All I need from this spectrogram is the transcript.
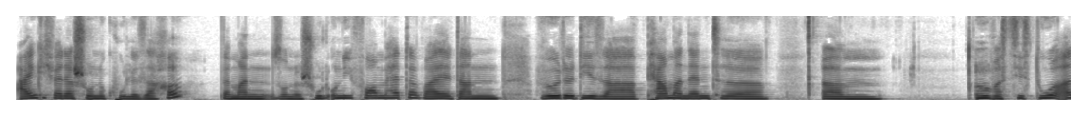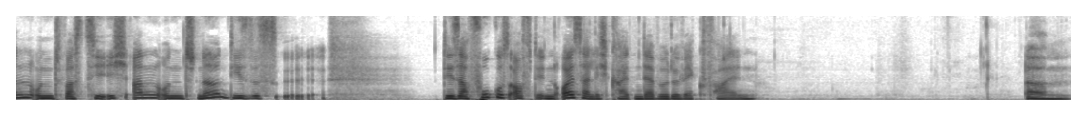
eigentlich wäre das schon eine coole Sache wenn man so eine Schuluniform hätte, weil dann würde dieser permanente, ähm, oh, was ziehst du an und was ziehe ich an und ne, dieses, äh, dieser Fokus auf den Äußerlichkeiten, der würde wegfallen. Ähm,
